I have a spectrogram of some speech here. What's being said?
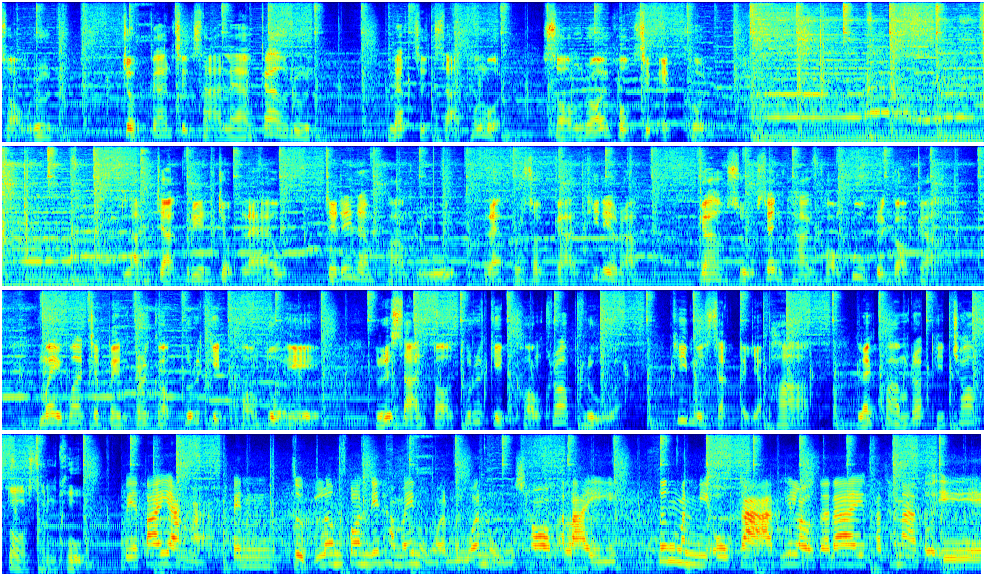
12 รุ่น จบการศึกษาแล้ว 9 รุ่น นักศึกษาทั้งหมด 261 คน หลังจากเรียนจบแล้วจะได้นำความรู้และประสบการณ์ที่ได้รับก้าวสู่เส้นทางของผู้ประกอบการ ไม่ว่าจะเป็นประกอบธุรกิจของตัวเอง หรือสารต่อธุรกิจของครอบครัว ที่มีศักยภาพ และความรับผิดชอบต่อสังคม เบต้ายังอะเป็นจุดเริ่มต้นที่ทำให้หนูรู้ว่าหนูชอบอะไร ซึ่งมันมีโอกาสที่เราจะได้พัฒนาตัวเอง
